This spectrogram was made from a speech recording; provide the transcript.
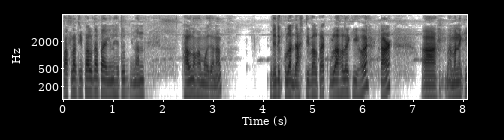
পাতলা টিপাল এটা পায় কিন্তু সেইটোত ইমান ভাল নহয় মই জনাত। যদি ক'লা ডাঠ টিপাল পায় ক'লা হ'লে কি হয় তাৰ মানে কি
